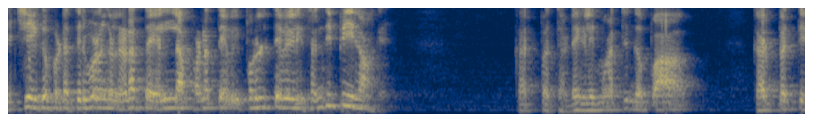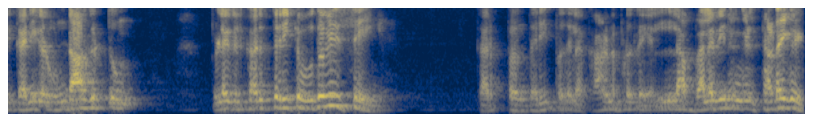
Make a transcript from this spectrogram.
நிச்சயிக்கப்பட்ட திருமணங்கள் நடத்த எல்லா பண தேவை பொருள் தேவைகளை சந்திப்பீராக. கற்ப தடைகளை மாற்றுங்கப்பா. கற்பத்தின் கனிகள் உண்டாகட்டும். பிள்ளைகள் கருத்தரிக்க உதவி செய்யுங்க. கற்பம் தரிப்பதில் காணப்படுகிற எல்லா பலவீனங்கள் தடைகள்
